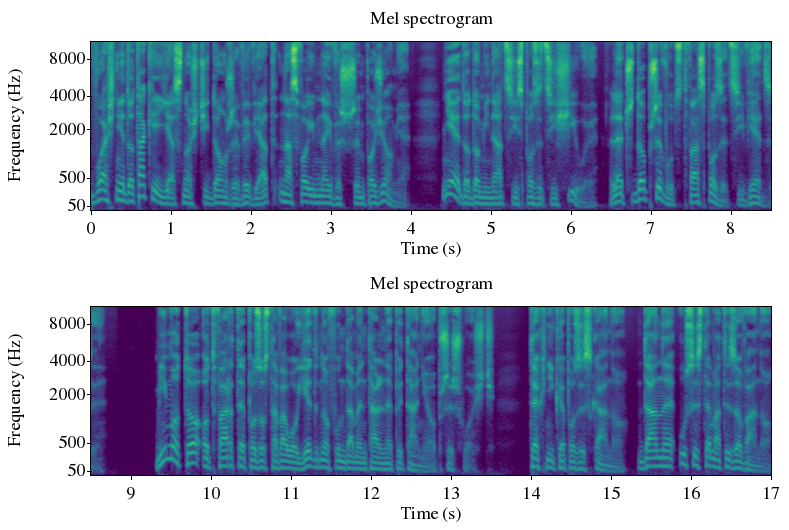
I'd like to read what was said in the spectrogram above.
Właśnie do takiej jasności dąży wywiad na swoim najwyższym poziomie. Nie do dominacji z pozycji siły, lecz do przywództwa z pozycji wiedzy. Mimo to otwarte pozostawało jedno fundamentalne pytanie o przyszłość. Technikę pozyskano, dane usystematyzowano,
